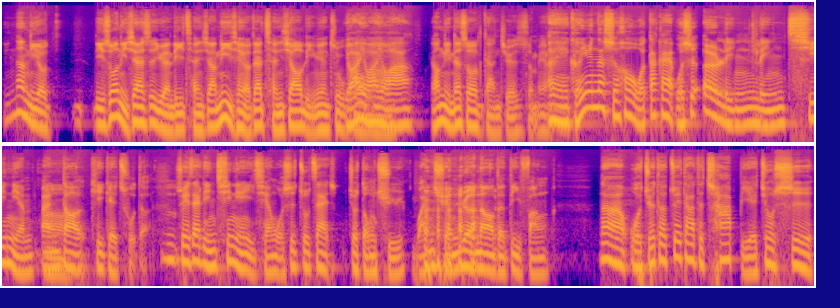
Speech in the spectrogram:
那你有你说你现在是远离尘嚣，你以前有在尘嚣里面住过？有啊有啊有啊。然后你那时候感觉是什么样？哎，可因为那时候我大概我是二零零七年搬到处的，哦、所以在零七年以前我是住在就东区完全热闹的地方。那我觉得最大的差别就是，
